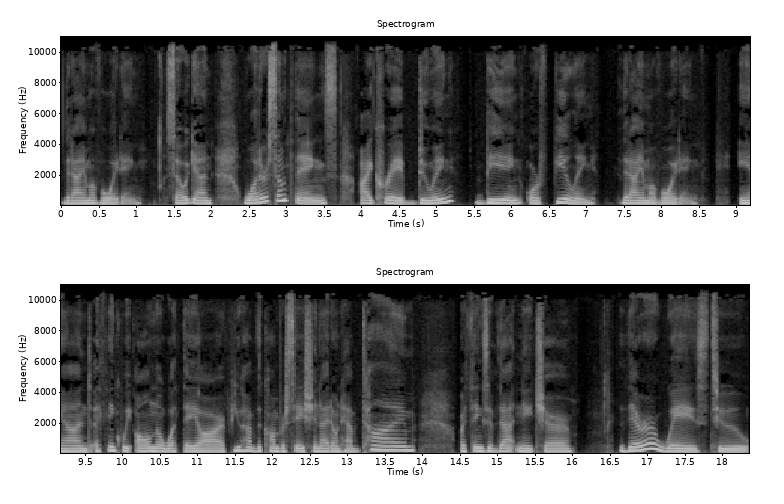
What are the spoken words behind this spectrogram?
that I am avoiding? So, again, what are some things I crave doing, being, or feeling that I am avoiding? And I think we all know what they are. If you have the conversation, I don't have time, or things of that nature, there are ways to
